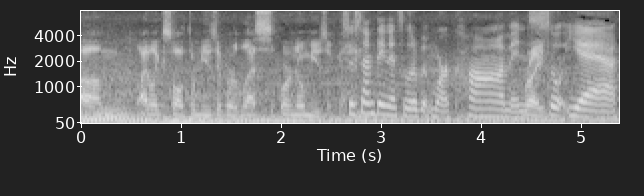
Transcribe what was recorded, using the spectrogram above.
um, I like softer music or less or no music. So And- something that's a little bit more calm and Right. so yeah.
